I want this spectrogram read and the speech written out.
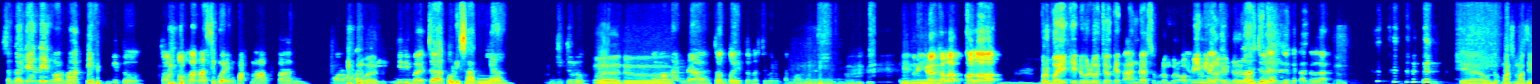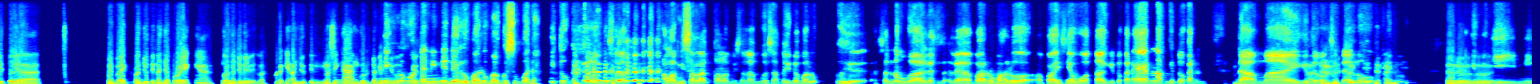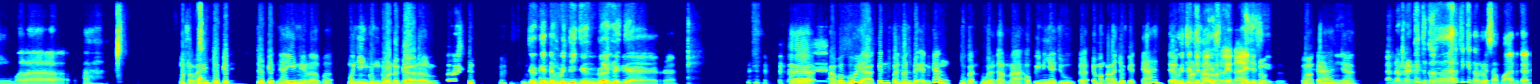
Sengaja ada informatif gitu. Contohnya nasi goreng 48 orang-orang jadi baca tulisannya. Begitu loh. Waduh. Tolong anda contoh itu nasi goreng 48 ini kalau kalau perbaiki dulu joget anda sebelum beropini ya, perbaiki lah, dulu joget joget anda lah ya untuk mas-mas itu ya lebih baik lanjutin aja proyeknya. Gak usah juga lah proyeknya lanjutin. Masih nganggur juga penting lu konten ini dari rumah lu bagus semua dah. Itu kalau misalnya kalau misalnya kalau misalnya gue satu hidup lu uh, seneng gue liat, liat apa rumah lu apa isinya wota gitu kan. Enak gitu kan. Damai gitu maksudnya. Lu aduh, aduh. lagi begini malah ah. Masalahnya joget jogetnya ini lah apa menyinggung dua negara loh jogetnya menyinggung dua negara eh, apa gue yakin fans fans BN kan bukan bukan karena opininya juga emang karena jogetnya aja jogetnya selain aja sih itu. Makanya. Karena mereka juga nggak ngerti kita nulis apaan kan?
